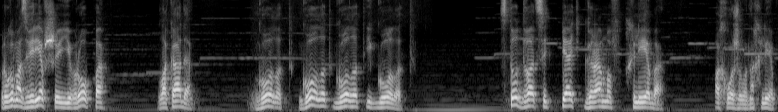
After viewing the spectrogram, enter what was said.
кругом озверевшая Европа, блокада, голод, голод, голод и голод. 125 граммов хлеба, похожего на хлеб.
